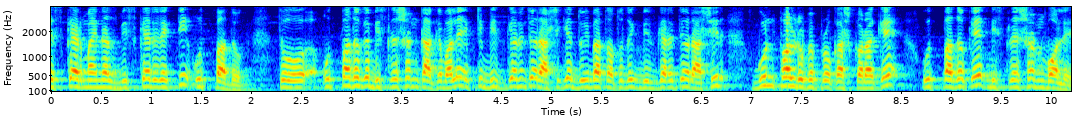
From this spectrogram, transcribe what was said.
A square minus B স্কোয়ারের একটি উৎপাদক। তো উৎপাদকে বিশ্লেষণ কাকে বলে? একটি বীজগণিতীয় রাশিকে দুই বা ততোধিক বীজগণিতীয় রাশির গুণফল রূপে প্রকাশ করাকে উৎপাদকে বিশ্লেষণ বলে।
